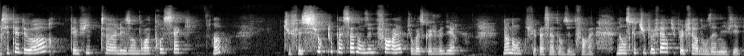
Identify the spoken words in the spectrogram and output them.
si tu es dehors, t'évites euh, les endroits trop secs. Hein tu fais surtout pas ça dans une forêt, tu vois ce que je veux dire Non, non, tu fais pas ça dans une forêt. Non, ce que tu peux faire, tu peux le faire dans un évier.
